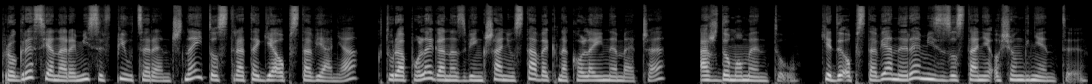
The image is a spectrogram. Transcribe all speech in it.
Progresja na remisy w piłce ręcznej to strategia obstawiania, która polega na zwiększaniu stawek na kolejne mecze, aż do momentu, kiedy obstawiany remis zostanie osiągnięty.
